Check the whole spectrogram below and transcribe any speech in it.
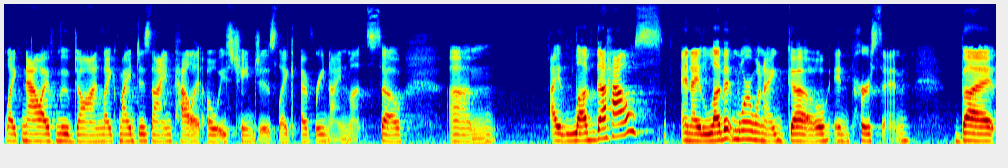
like now I've moved on. Like my design palette always changes like every nine months. So, um, I love the house and I love it more when I go in person. But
